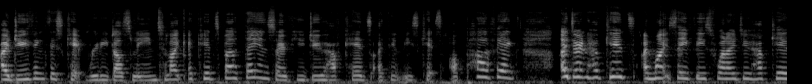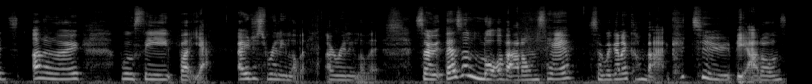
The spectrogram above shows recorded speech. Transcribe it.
I do think this kit really does lean to like a kid's birthday and so if you do have kids I think these kits are perfect. I don't have kids. I might save these when I do have kids. I don't know. We'll see. But yeah I just really love it. I really love it. So there's a lot of add-ons here. So we're going to come back to the add-ons,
